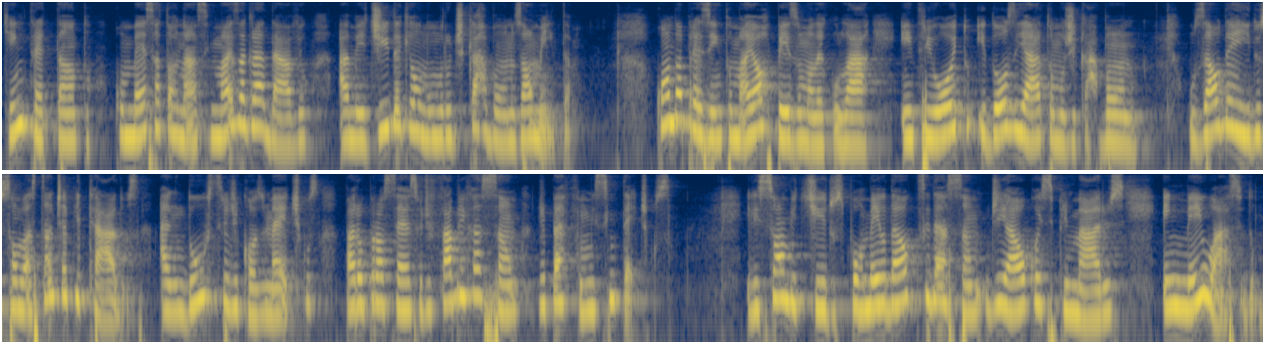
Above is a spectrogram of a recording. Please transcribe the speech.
que, entretanto, começa a tornar-se mais agradável à medida que o número de carbonos aumenta. Quando apresentam maior peso molecular, entre 8 e 12 átomos de carbono, os aldeídos são bastante aplicados à indústria de cosméticos para o processo de fabricação de perfumes sintéticos. Eles são obtidos por meio da oxidação de álcoois primários em meio ácido,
